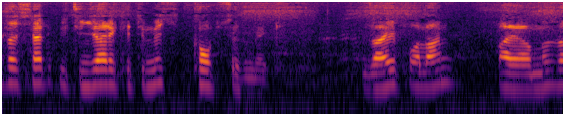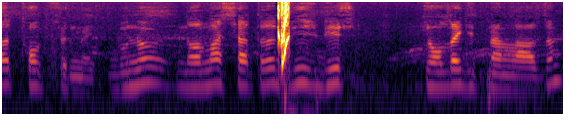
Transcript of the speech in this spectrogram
Arkadaşlar üçüncü hareketimiz top sürmek. Zayıf olan ayağımızla top sürmek. Bunu normal şartlarda düz bir yolda gitmen lazım.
